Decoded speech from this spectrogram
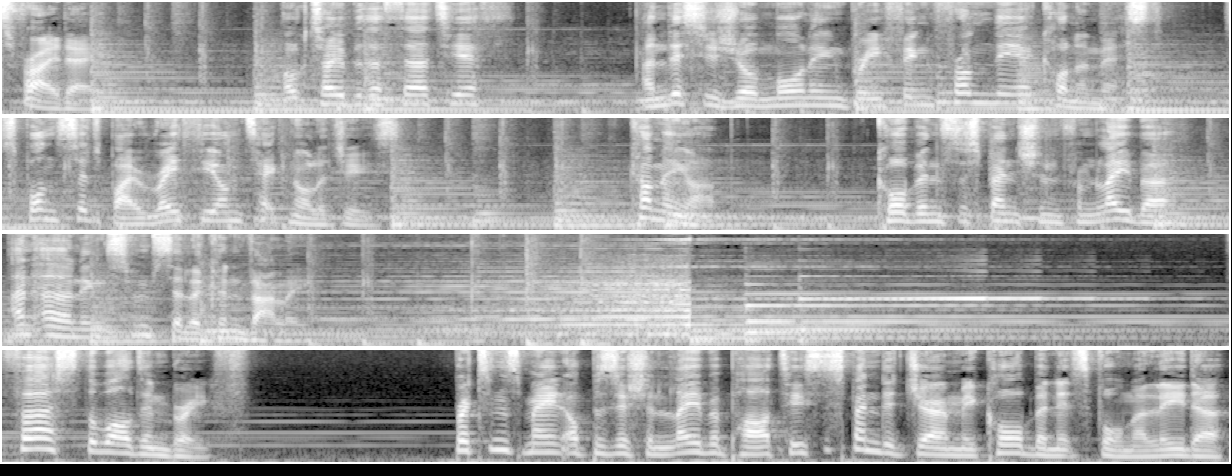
It's Friday, October the 30th, and this is your morning briefing from The Economist, sponsored by Raytheon Technologies. Coming up, Corbyn's suspension from Labour and earnings from Silicon Valley. First, the world in brief. Britain's main opposition Labour Party suspended Jeremy Corbyn, its former leader.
